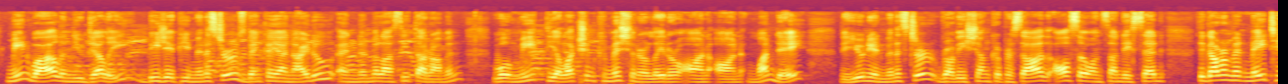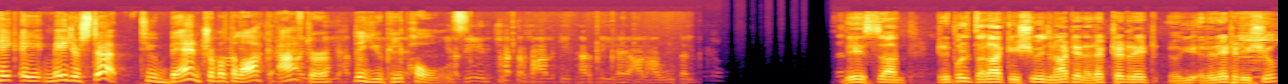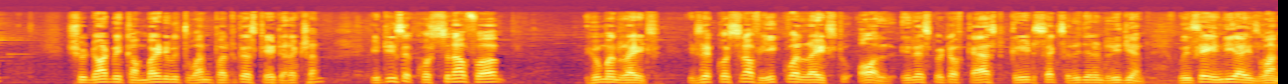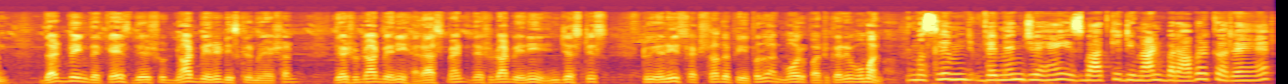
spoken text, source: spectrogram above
Meanwhile, in New Delhi, BJP ministers Venkaiah Naidu and Nirmala Sitharaman will meet the election commissioner later on on Monday. The union minister, Ravi Shankar Prasad, also on Sunday said the government may take a major step to ban triple talaq after the UP polls. This um, triple talaq issue is not an elected rate, uh, related issue, should not be combined with one particular state election. It is a question of uh, human rights. It is a question of equal rights to all, irrespective of caste, creed, sex, religion and region. We say India is one. That being the case, there should not be any discrimination. There should not be any harassment. There should not be any injustice to any section of the people and more particularly women. Muslim women जो हैं, इस बात की demand बराबर कर रहे हैं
